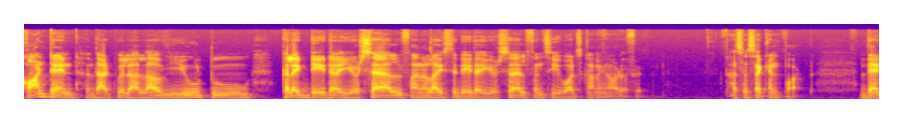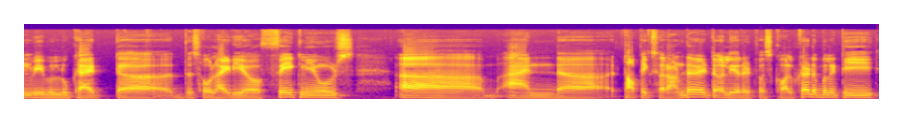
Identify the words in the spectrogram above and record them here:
content that will allow you to collect data yourself, analyze the data yourself and see what's coming out of it. That's the second part. Then we will look at uh, this whole idea of fake news uh, and uh, topics around it. Earlier it was called credibility,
